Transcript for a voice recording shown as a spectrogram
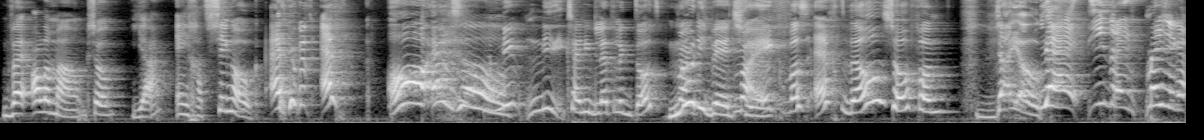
Wij allemaal. Ik zo, ja, en je gaat zingen ook. En ik was echt... Oh, echt zo? Niet, niet, ik zei niet letterlijk dat. Moody maar, bitch, Maar ik was echt wel zo van... Jij ook? Ja, iedereen meezingen.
